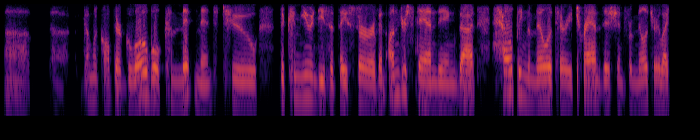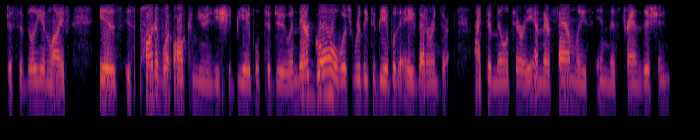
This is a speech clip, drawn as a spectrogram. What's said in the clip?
uh, uh, I'm going to call it their global commitment to the communities that they serve and understanding that helping the military transition from military life to civilian life is, is part of what all communities should be able to do. And their goal was really to be able to aid veterans, active military, and their families in this transition.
